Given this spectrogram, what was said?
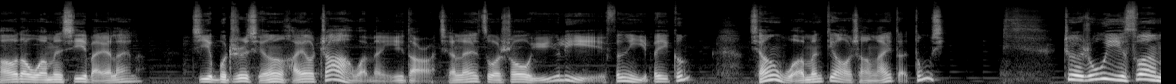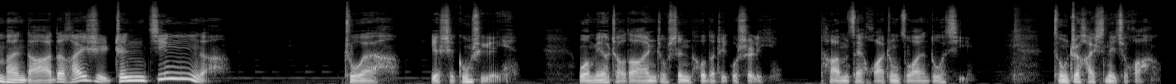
跑到我们西北来了，既不知情，还要炸我们一道，前来坐收渔利，分一杯羹，抢我们钓上来的东西。这如意算盘打的还是真精啊！主啊，也是公事原因。”我们要找到暗中渗透的这股势力，他们在华中作案多起。总之还是那句话，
